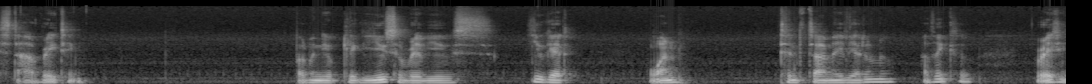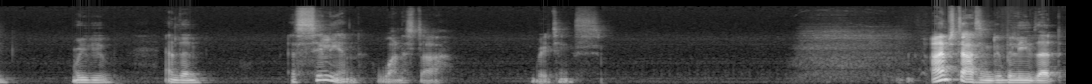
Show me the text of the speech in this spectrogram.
star rating. But when you click user reviews, you get one 10 star maybe, I don't know, I think so, rating, review, and then a zillion one star ratings. I'm starting to believe that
